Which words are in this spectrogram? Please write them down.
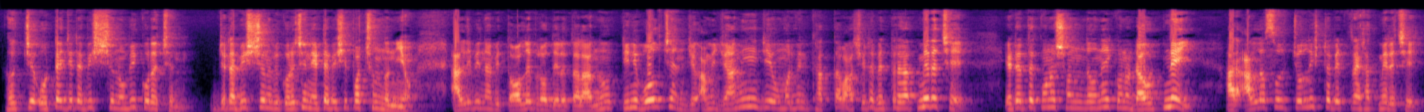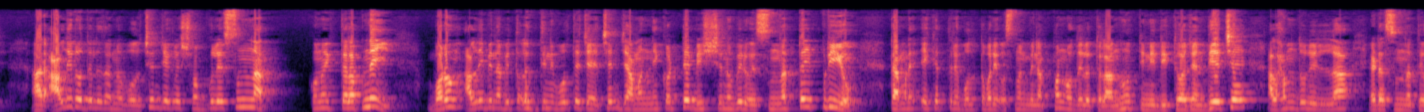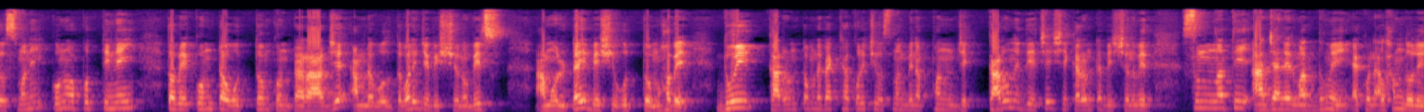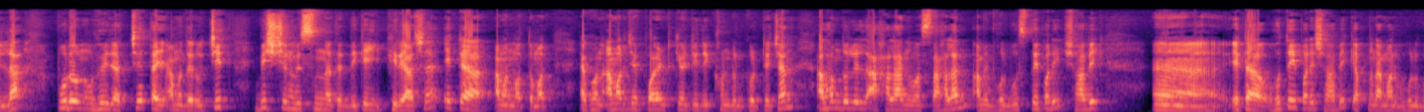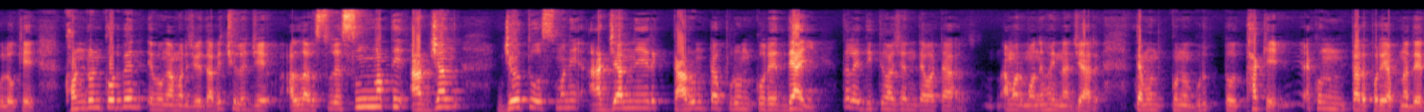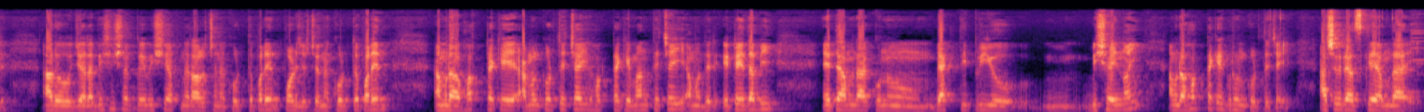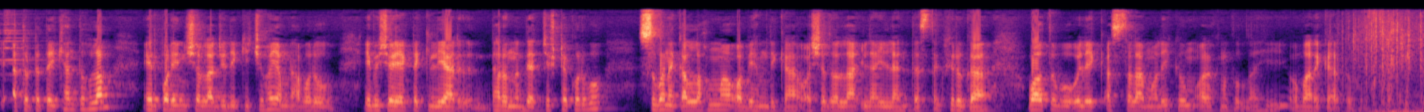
হচ্ছে ওটাই যেটা বিশ্বনবী করেছেন। যেটা বিশ্বনবী করেছেন, এটা বেশি পছন্দনীয়। আলী বিন আবি তলেব রদিল তালানু তিনি বলছেন যে, আমি জানি যে ওমর বিন খাত্তাব আশিটা বেত্রাঘাত মেরেছে। এটাতে কোনো সন্দেহ নেই, কোনো ডাউট নেই। আর আল্লাহ রসুল চল্লিশটা বেত্রাঘাত মেরেছে। আর আলী রদুল্লাহ বলছেন যে এগুলো সবগুলো সুন্নাত, কোনো ইকতলাপ নেই। বরং আলী বিন আবি তলব তিনি বলতে চাইছেন যে আমার নিকটে বিশ্বনবীর ওই সুন্নাতটাই প্রিয়। তা আমরা এক্ষেত্রে বলতে পারি ওসমান বিন আফান রদুল্লাহ তিনি দ্বিতীয় আজান দিয়েছে। আলহামদুলিল্লাহ, এটা সুন্নাতে ওসমানি, কোনো আপত্তি নেই। তবে কোনটা উত্তম, কোনটা রাজে আমরা বলতে পারি যে বিশ্বনবীর আমলটাই বেশি উত্তম হবে। দুই, কারণটা আমরা ব্যাখ্যা করেছি ওসমান বিন আফফান যে কারণে দিয়েছে সেই কারণটা বিশ্বনবীর সুন্নাতি আজানের মাধ্যমেই এখন আলহামদুলিল্লাহ পূরণ হয়ে যাচ্ছে, তাই আমাদের উচিত বিশ্বনবীর সুন্নাতের দিকেই ফিরে আসা, এটা আমার মতামত। এখন আমার যে পয়েন্ট কেউ যদি খণ্ডন করতে চান, আলহামদুলিল্লাহ হালান ওয়া সাহালান, আমি ভুল বুঝতে পারি, স্বাভাবিক এটা হতেই পারে স্বাভাবিক, আপনারা আমার ভুলগুলোকে খণ্ডন করবেন, এবং আমার যে দাবি ছিল যে আল্লাহ রসুলের সুন্নাতি আজান যেহেতু ওসমানে আজানের কারণটা পূরণ করে দেয়, তাহলে দ্বিতীয় আজান দেওয়াটা আমার মনে হয় না যার তেমন কোনো গুরুত্ব থাকে। এখন তারপরে আপনাদের আরও যারা বিশেষজ্ঞ বিষয়ে আপনারা আলোচনা করতে পারেন, পর্যালোচনা করতে পারেন, আমরা হকটাকে আমল করতে চাই, হকটাকে মানতে চাই, আমাদের এটাই দাবি। এটা আমরা কোনো ব্যক্তিপ্রিয় বিষয় নয়। আমরা হকটাকে গ্রহণ করতে চাই। আশা করি আজকে আমরা এতটাতেই ক্ষান্ত হলাম। এরপরে ইনশাল্লাহ যদি কিছু হয়, আমরা আবারও এ বিষয়ে একটা ক্লিয়ার ধারণা দেওয়ার চেষ্টা করব। সুবানাক আল্লাহুম্মা ওয়া বিহামদিকা ওয়াশহাদু আল্লা ইলাহা ইল্লা আনতা, আস্তাগফিরুকা ওয়া আতুবু ইলাইক। আসসালামু আলাইকুম ওয়া রাহমাতুল্লাহি ওয়া বারাকাতুহু।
